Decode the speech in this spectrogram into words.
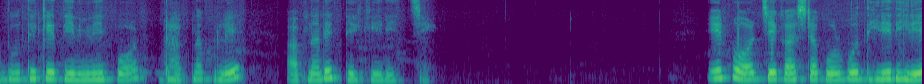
দু থেকে তিন মিনিট পর ঢাকনা খুলে আপনাদের দেখিয়ে দিচ্ছি। এরপর যে কাজটা করব, ধীরে ধীরে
